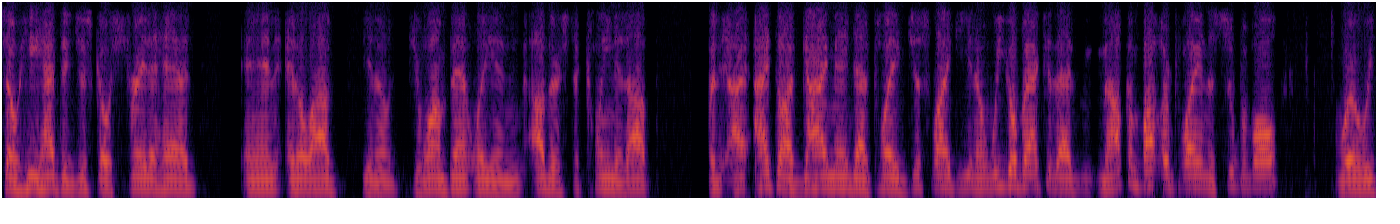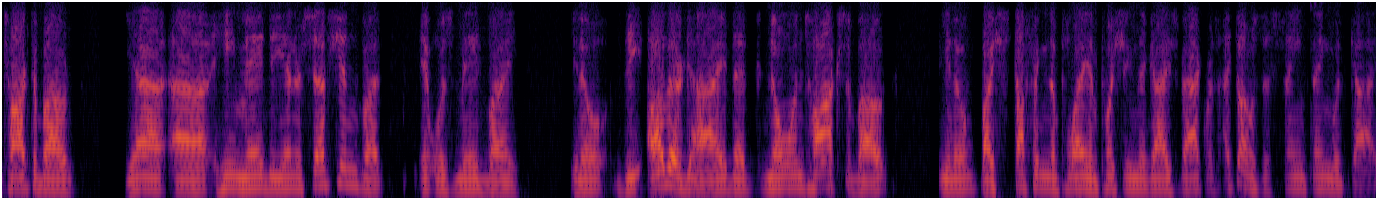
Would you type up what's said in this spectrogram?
so he had to just go straight ahead, and it allowed you know Ja'Whaun Bentley and others to clean it up. But I, I thought Guy made that play just like you know we go back to that Malcolm Butler play in the Super Bowl where we talked about yeah uh, he made the interception, but it was made by you know the other guy that no one talks about you know, by stuffing the play and pushing the guys backwards. I thought it was the same thing with Guy.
